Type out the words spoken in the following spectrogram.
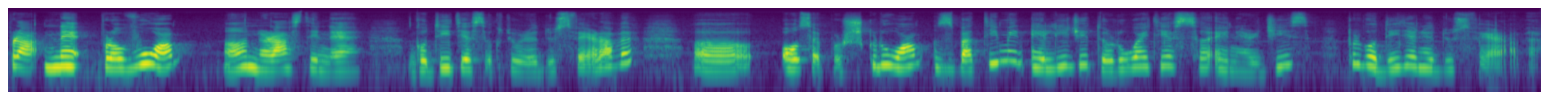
Pra, ne provuam në rastin e goditjes së këtyre dy sferave, ose përshkruam zbatimin e ligjit të ruajtjes së energjisë për goditjen e dy sferave.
